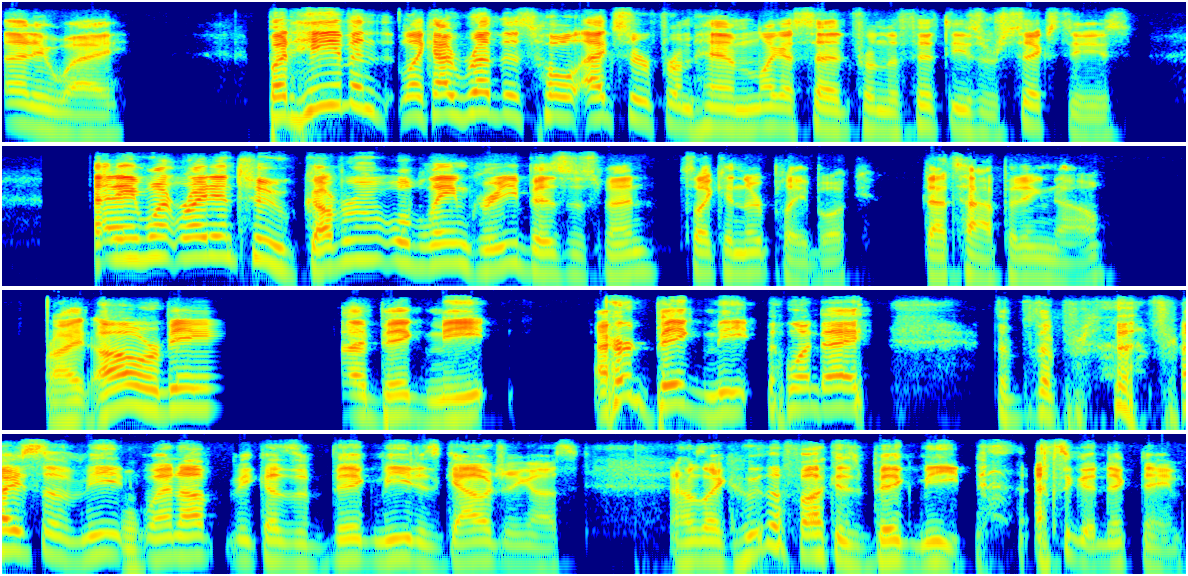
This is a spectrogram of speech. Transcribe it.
Anyway, but he even like I read this whole excerpt from him, like I said, from the 50s or 60s, and he went right into government will blame greedy businessmen. It's like in their playbook. That's happening now, right? Oh, we're being by big meat. I heard big meat the one day. The, the, the price of meat went up because of big meat is gouging us. And I was like, who the fuck is big meat? That's a good nickname.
